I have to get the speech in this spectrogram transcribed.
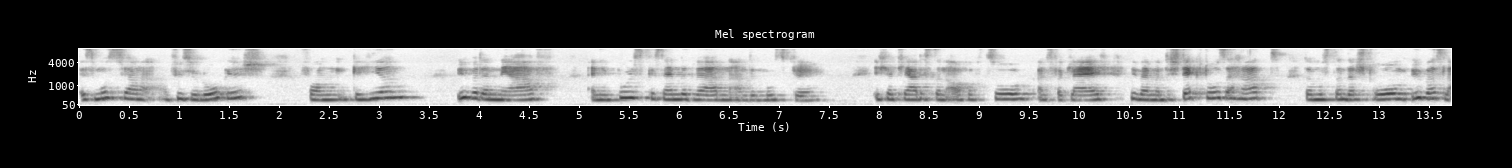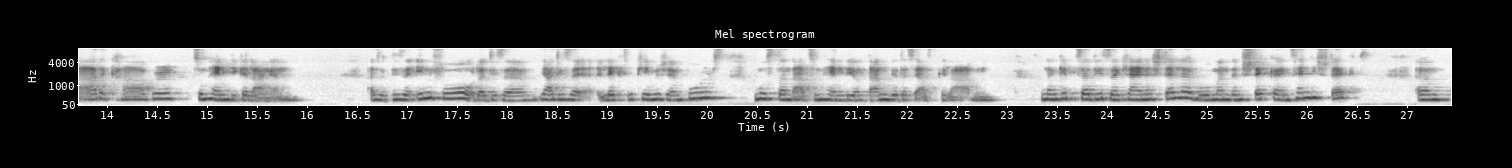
es muss ja physiologisch vom Gehirn über den Nerv ein Impuls gesendet werden an den Muskel. Ich erkläre das dann auch oft so als Vergleich, wie wenn man die Steckdose hat, da muss dann der Strom übers Ladekabel zum Handy gelangen. Also diese Info oder diese, ja, dieser elektrochemische Impuls muss dann da zum Handy und dann wird es erst geladen. Und dann gibt es ja diese kleine Stelle, wo man den Stecker ins Handy steckt. Ähm,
